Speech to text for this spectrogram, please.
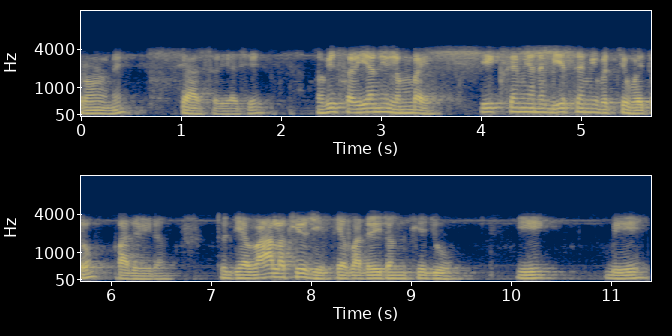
ત્રણ અને ચાર સળિયા છે. હવે સળિયાની લંબાઈ એક સેમી અને બે સેમી વચ્ચે હોય તો વાદળી રંગ. તો જ્યાં વા લખ્યો છે ત્યાં વાદળી રંગ છે, જુઓ. એક, બે,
